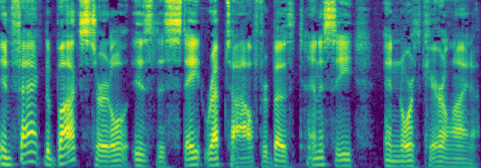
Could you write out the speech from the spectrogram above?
In fact, the box turtle is the state reptile for both Tennessee and North Carolina.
